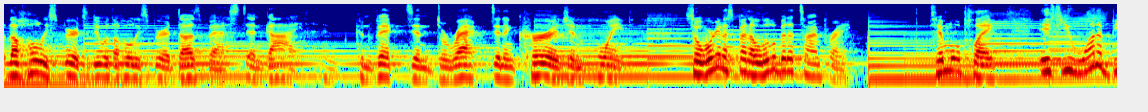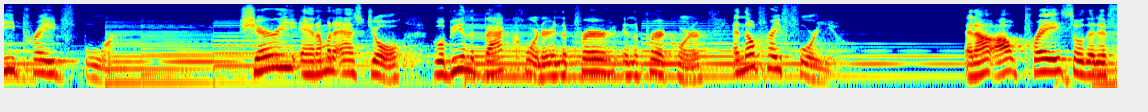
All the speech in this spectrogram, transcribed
the Holy Spirit to do what the Holy Spirit does best and guide and convict and direct and encourage and point. So we're going to spend a little bit of time praying. Tim will play. If you want to be prayed for, Sherry and I'm going to ask Joel will be in the back corner in the prayer in the prayer corner and they'll pray for you. And I'll, I'll, pray so that if,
